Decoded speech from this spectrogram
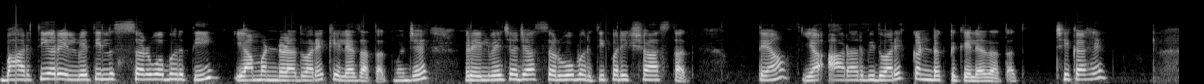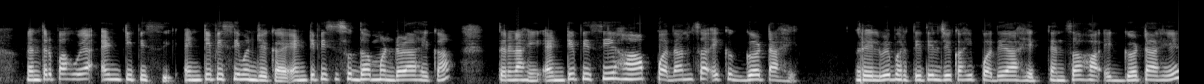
भारतीय रेल्वेतील सर्व भरती या मंडळाद्वारे केल्या जातात. म्हणजे रेल्वेच्या ज्या सर्व भरती परीक्षा असतात त्या या आर आर बीद्वारे कंडक्ट केल्या जातात. ठीक आहे? नंतर पाहूया N T P C N T P C म्हणजे काय? एन टी पी सी सुद्धा मंडळ आहे का? तर नाही. एन टी पी सी हा पदांचा एक गट आहे. रेल्वे भरतीतील जे काही पदे आहेत त्यांचा हा एक गट आहे.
